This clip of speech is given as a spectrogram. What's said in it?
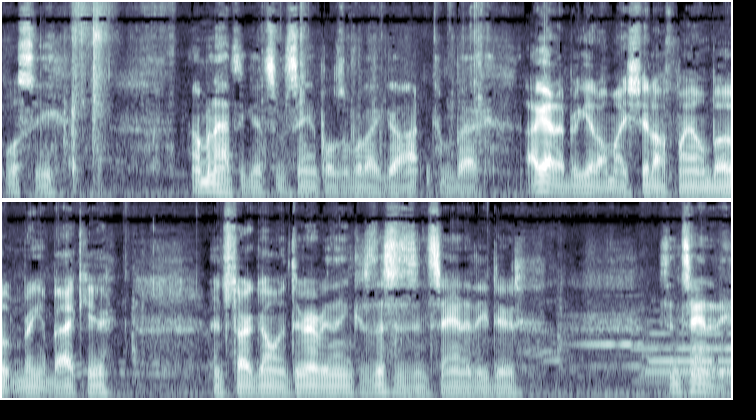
We'll see. I'm gonna have to get some samples of what I got and come back. I gotta get all my shit off my own boat and bring it back here and start going through everything because this is insanity, dude. It's insanity.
